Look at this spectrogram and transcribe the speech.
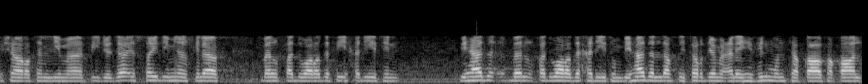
إشارة لما في جزاء الصيد من الخلاف. بل قد ورد في حديث بهذا بل قد ورد حديث بهذا اللفظ ترجم عليه في المنتقى فقال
